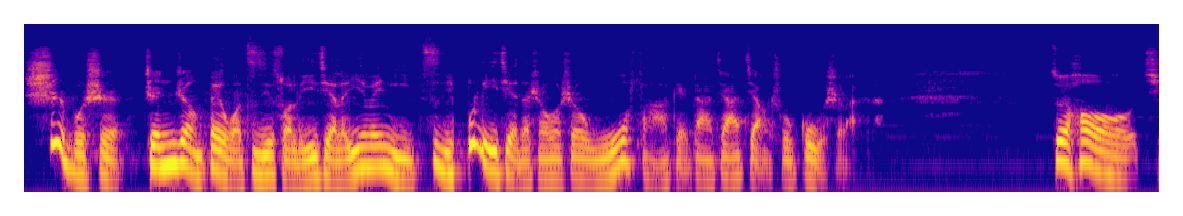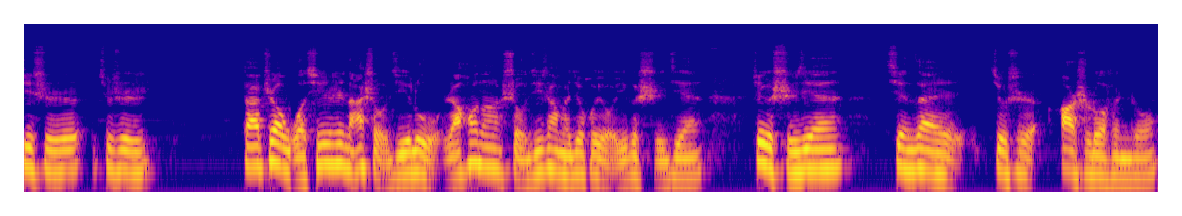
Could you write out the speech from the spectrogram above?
是不是真正被我自己所理解了？因为你自己不理解的时候，是无法给大家讲出故事来的。最后，其实就是大家知道，我其实是拿手机录，然后呢，手机上面就会有一个时间，这个时间现在就是二十多分钟，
